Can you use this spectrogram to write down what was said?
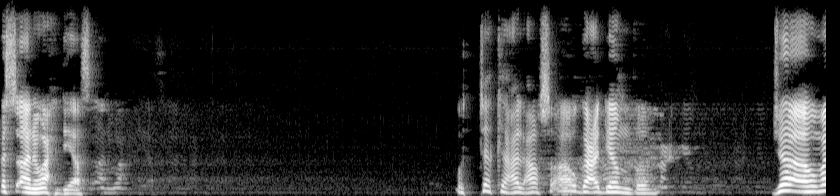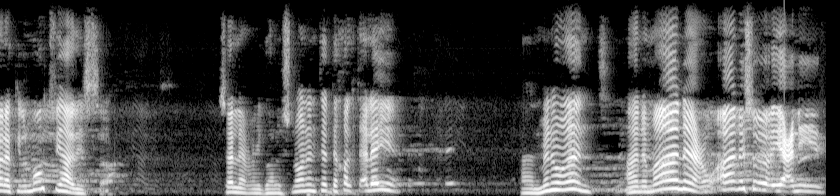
بس أنا وحدي أصلا. واتكى على العصا وقعد ينظر. جاءه ملك الموت في هذه الساعة. سلم عليه قال شلون أنت دخلت علي؟ قال من هو أنت؟ أنا مانع وأنا يعني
